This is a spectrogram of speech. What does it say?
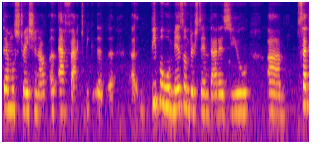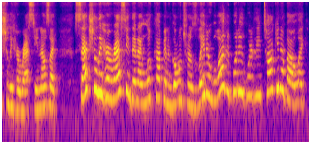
demonstration of, of affect. Because, uh, uh, people will misunderstand that as you um, sexually harassing. And I was like, sexually harassing. Then I look up and go on translator. What what is what are they talking about? Like,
